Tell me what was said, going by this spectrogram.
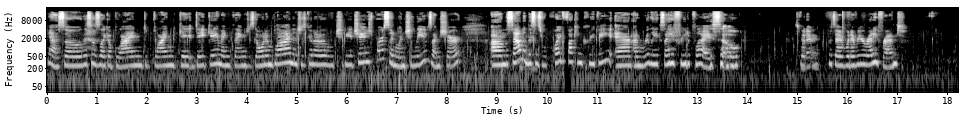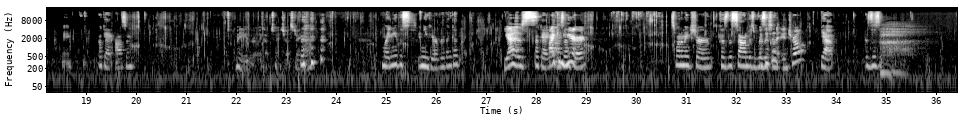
yeah, so this is like a blind, blind ga- date gaming thing. She's going in blind, and she's gonna be a changed person when she leaves, I'm sure. Um, the sound in this is quite fucking creepy, and I'm really excited for you to play. So, it's whatever, Okay. whatever, whatever you're ready, friend. Okay, okay, awesome. My knees are like up to my chest right now. Might need this. Can you hear everything good? yes. Okay, I can hear. Just want to make sure because the sound is really. Is this cl- an intro? Yeah. Is this?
